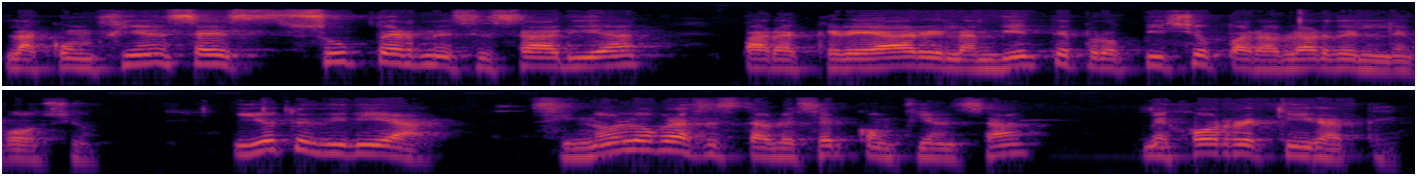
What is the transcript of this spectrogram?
La confianza es súper necesaria para crear el ambiente propicio para hablar del negocio. Y yo te diría, si no logras establecer confianza, mejor retírate,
